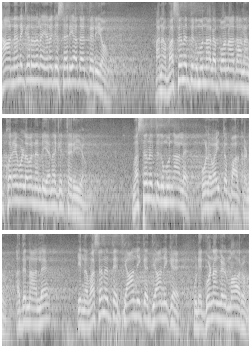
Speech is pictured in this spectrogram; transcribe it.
நான் நினைக்கிறதெல்லாம் எனக்கு சரியாக தான் தெரியும். ஆனால் வசனத்துக்கு முன்னால் போனால் தான் நான் குறைவுள்ளவன் என்று எனக்கு தெரியும். வசனத்துக்கு முன்னால் உங்களை வைத்து பார்க்கணும். அதனால இந்த வசனத்தை தியானிக்க தியானிக்க உங்களுடைய குணங்கள் மாறும்.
